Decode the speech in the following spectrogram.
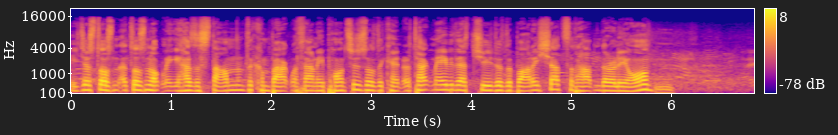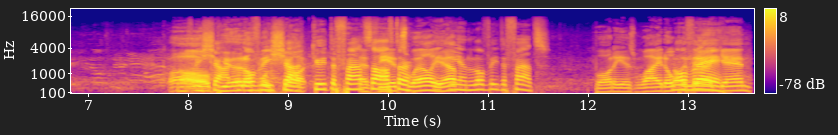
He just doesn't. It doesn't look like he has the stamina to come back with any punches or the counter attack. Maybe that's due to the body shots that happened early on. Mm. Lovely Oh, shot, lovely shot. shot. Good defence Evades after. well. Again, lovely defence. Body is wide open there Lovely. again.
